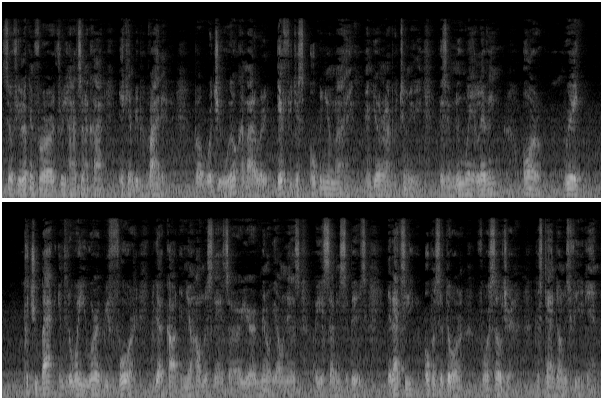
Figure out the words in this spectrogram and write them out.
So if you're looking for three hots in a cot, it can be provided. But what you will come out of it, if you just open your mind and give it an opportunity, is a new way of living or really put you back into the way you were before you got caught in your homelessness or your mental illness or your substance abuse. It actually opens the door for a soldier to stand on his feet again.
